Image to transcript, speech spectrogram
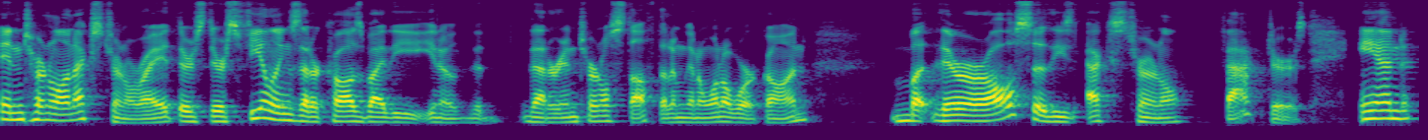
internal and external, right? There's there's feelings that are caused by the you know the, that are internal stuff that I'm going to want to work on, but there are also these external factors, and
